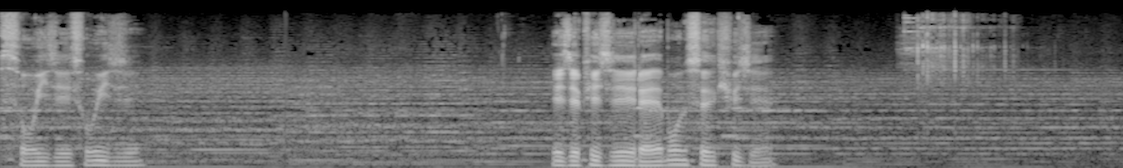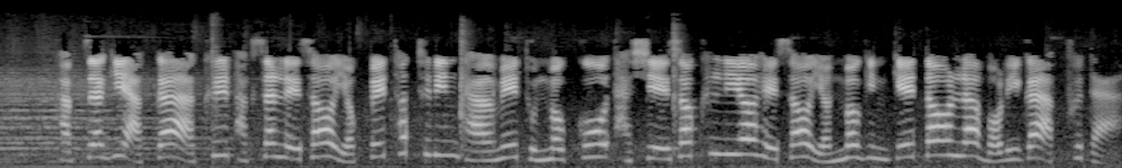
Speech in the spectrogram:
so easy so easy. easy peasy lemon squeezy 갑자기 아까 아클 박살내서 역배 터트린 다음에 돈 먹고 다시 해서 클리어해서 연먹인 게 떠올라 머리가 아프다.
